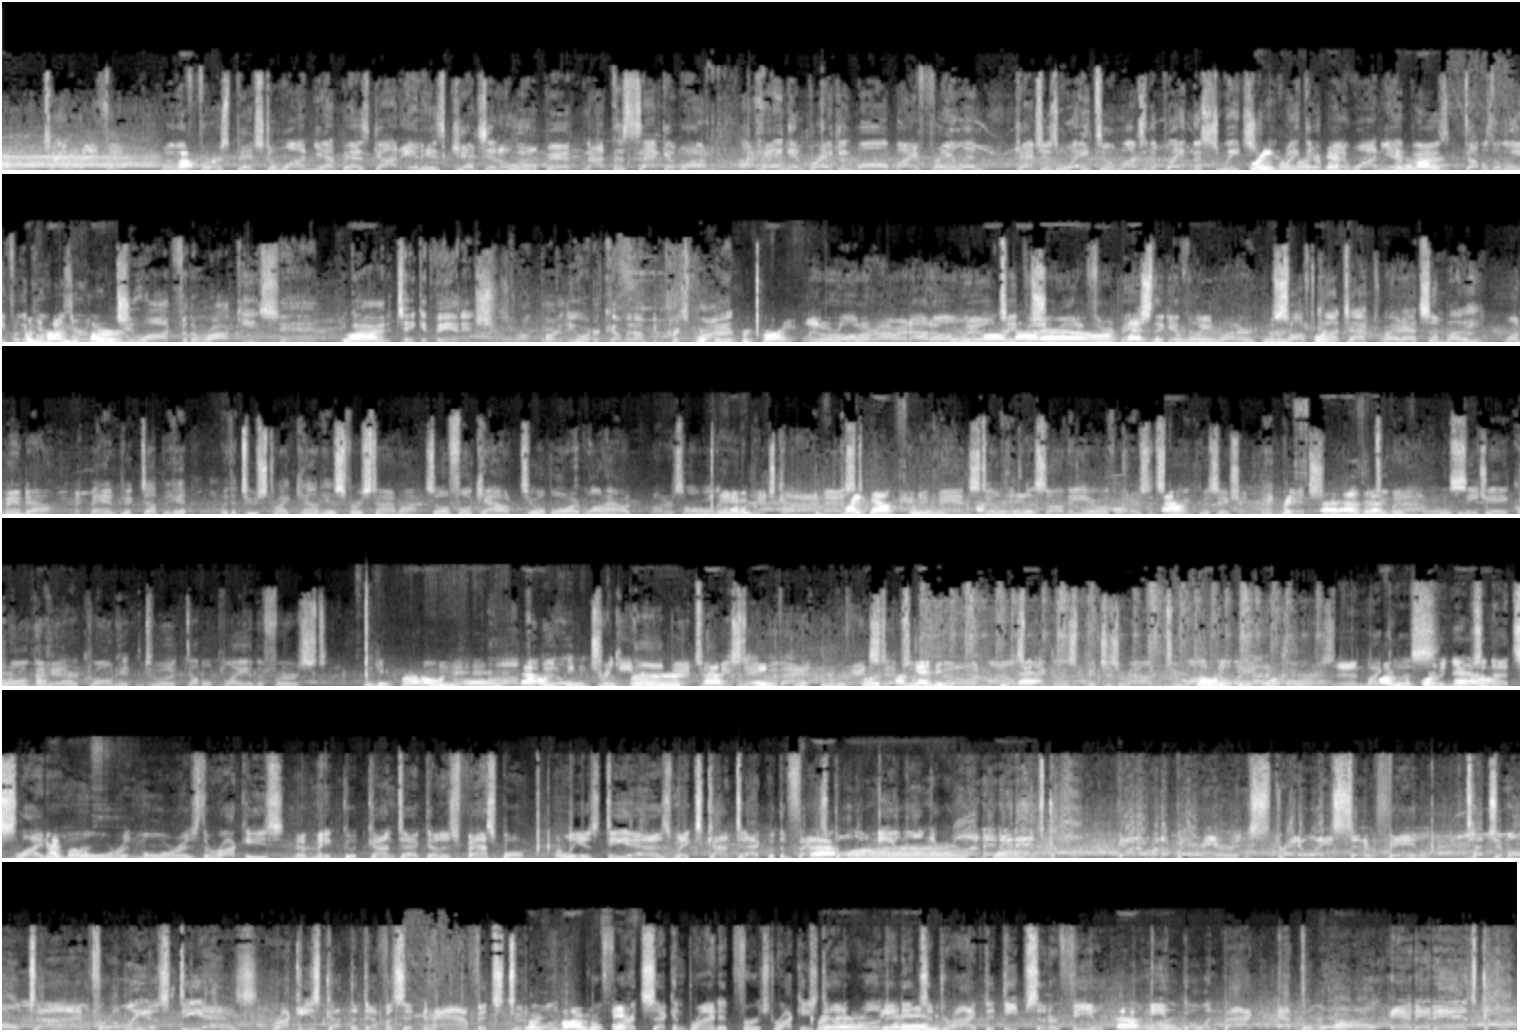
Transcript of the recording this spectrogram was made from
Wow. Two to nothing. Well, Wow. the first pitch to Juan Yepez got in his kitchen a little bit. Not the second one. A hanging breaking ball by Freeland. Catches way too much of the plate, and the sweet Great home right run there there. by Juan Came to Motter. Yepez. Doubles the lead for the On bottom Cardinals the third. Two on for the Rockies, and Two you on. to take advantage. Strong part of the order coming up, and Kris Bryant. Kris Bryant. Little roller. Arenado will take the Arenado share out of uh, third base. They get the the lead runner. Soft scored. contact right at somebody. One man down. McMahon picked up a hit with a two strike count his first time up. So a full count. Two aboard, one out. Runners hold. McMahon. And pitch cut on a miss. Strikes out, And McMahon still hitless on the year with runners in Wow. scoring position. Big pitch. uh, Two men out. CJ Cron, the hitter. Cron hitting to a double play in the first. CJ Cron, and Up that the one's middle, David tricky Blooper. hop, and Tommy Pass the stayed base to a that. fielder And short. steps up Tommy the Edmonds middle, and that. Pitches around two on, Going nobody to the out fourth. And Bottom of the Mikolas fourth been now. using that slider Mikolas. more and more as the Rockies have made good contact on his fastball. Elias Diaz makes contact with the fastball. O'Neill on the run, and gone. it is gone. Got over the barrier and straight away center field. Touch him all time for Elias Diaz. Rockies cut the deficit in half. It's two to one. the bottom of the Profar at second, Bryant at first. Rockies down a run, and it's a drive to deep center field. O'Neill going back at the wall, and it is gone.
